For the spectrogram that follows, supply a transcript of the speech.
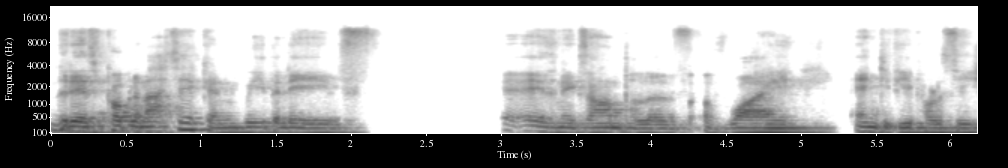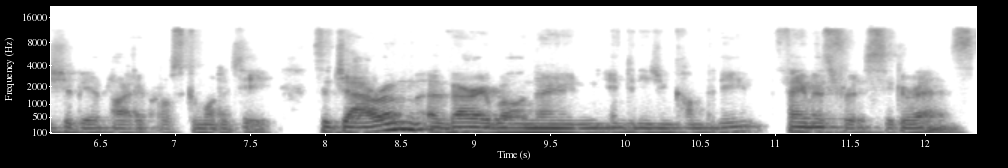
that is problematic and we believe is an example of, of why NDP policy should be applied across commodity. So Djarum, a very well-known Indonesian company, famous for its cigarettes,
